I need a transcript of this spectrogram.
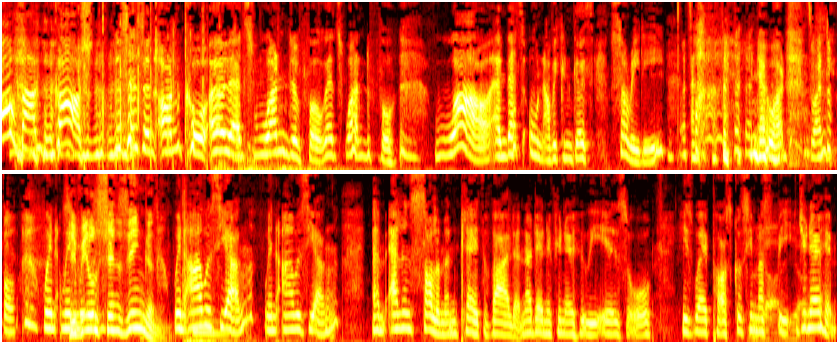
Oh my my gosh, this is an encore. Oh, that's wonderful. That's wonderful. Wow. And that's, oh, now we can go, th- sorry, Lee. That's fine. you know what? It's wonderful. When, when, Sie when- will schon singen. when I was young, when I was young, um, Alan Solomon played the violin. I don't know if you know who he is or he's way past because he must Yeah, be, yeah. do you know him?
